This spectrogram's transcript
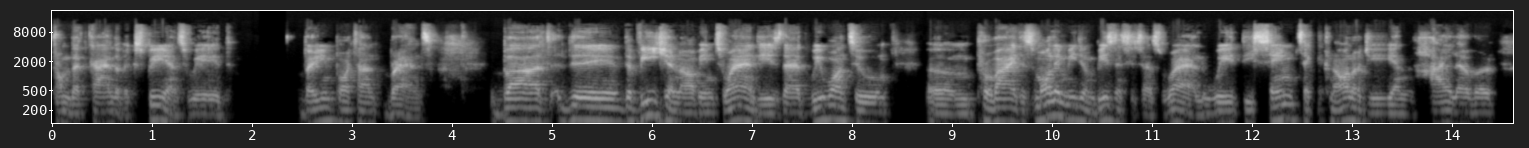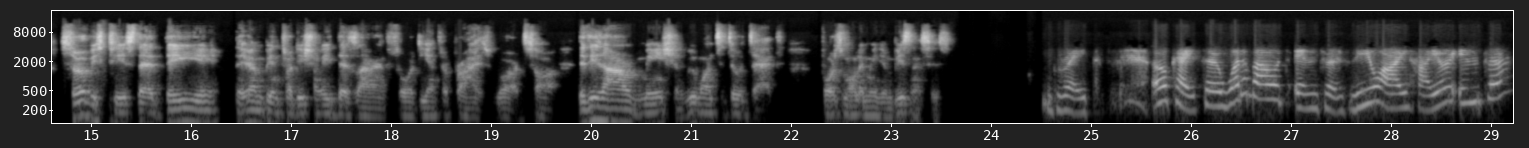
from that kind of experience with very important brands. But the, the vision of Intuendi is that we want to um, provide small and medium businesses as well with the same technology and high level services that they, they have been traditionally designed for the enterprise world. So that is our mission. We want to do that for small and medium businesses. Great. Okay, so what about interns? Do you hire interns?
